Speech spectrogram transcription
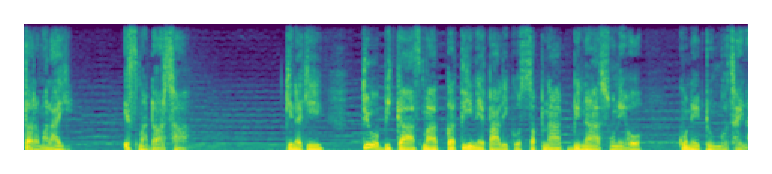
तर मलाई यसमा डर छ। किनकि त्यो विकासमा कति नेपालीको सपना विनाश हुने हो कुनै टुङ्गो छैन।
